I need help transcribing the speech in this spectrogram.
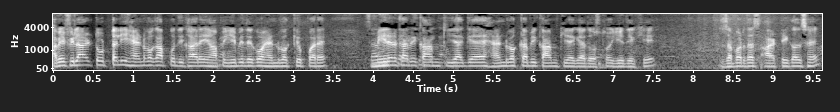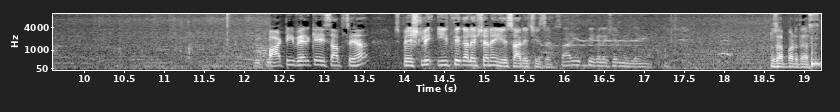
अभी फ़िलहाल टोटली हैंडवर्क आपको दिखा रहे हैं यहाँ पे ये भी देखो हैंडवर्क के ऊपर है। मिरर का भी काम किया गया है हैंडवर्क का भी काम किया गया दोस्तों ये देखिए। ज़बरदस्त आर्टिकल्स है। पार्टी वेयर के हिसाब से है स्पेशली ईद के कलेक्शन है ये सारी चीज़ें। सारी ईद के कलेक्शन मिल जाएँगे ज़बरदस्त।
